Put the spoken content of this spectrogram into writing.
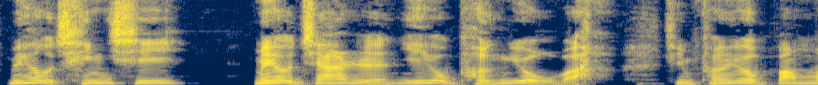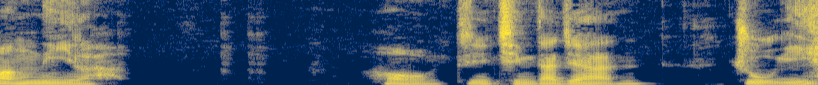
没有亲戚，没有家人，也有朋友吧？请朋友帮忙你啦，哦，请请大家注意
